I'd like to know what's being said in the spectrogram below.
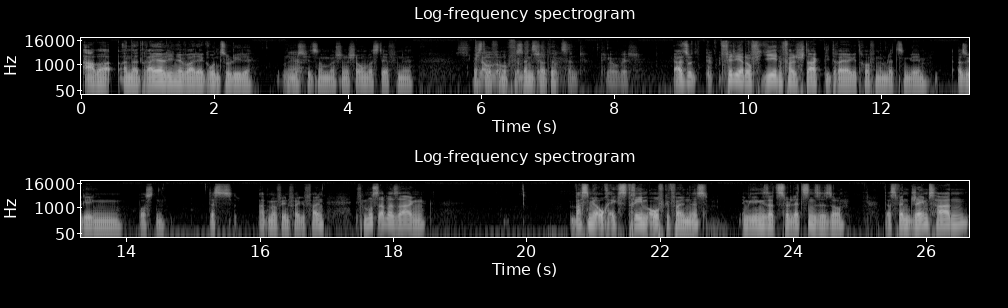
Aber an der Dreierlinie war der grundsolide. ja, Muss ich jetzt nochmal schnell schauen, was der für eine. Was der für eine Percentage hatte. 50%, glaube ich. Also Philly hat auf jeden Fall stark die Dreier getroffen im letzten Game. Also gegen Boston. Das hat mir auf jeden Fall gefallen. Ich muss aber sagen, was mir auch extrem aufgefallen ist, im Gegensatz zur letzten Saison, dass wenn James Harden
